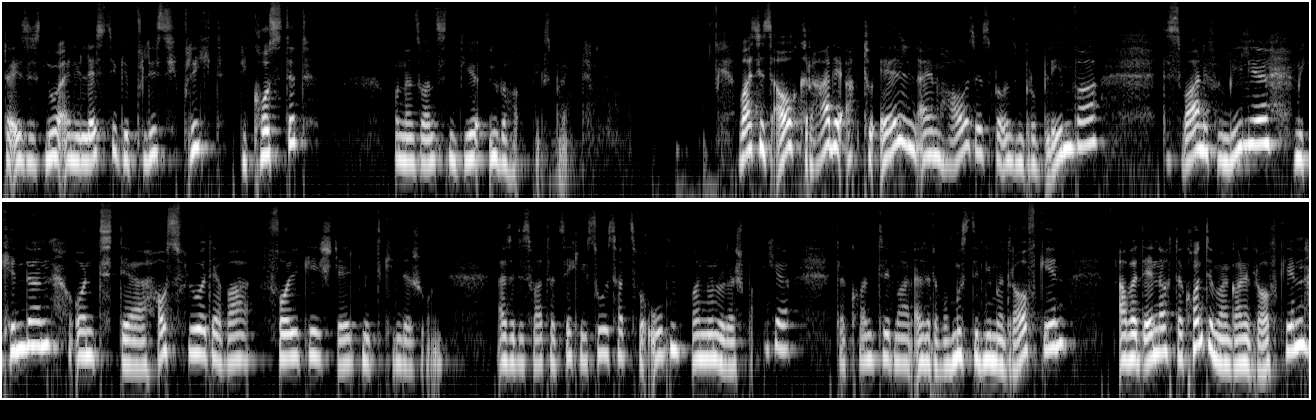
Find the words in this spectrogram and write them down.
Da ist es nur eine lästige Pflicht, die kostet und ansonsten dir überhaupt nichts bringt. Was jetzt auch gerade aktuell in einem Haus jetzt bei uns ein Problem war, das war eine Familie mit Kindern und der Hausflur, der war vollgestellt mit Kinderschuhen. Also das war tatsächlich so, es hat zwar oben, war nur noch der Speicher, da konnte man, also da musste niemand draufgehen, aber dennoch, da konnte man gar nicht draufgehen,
